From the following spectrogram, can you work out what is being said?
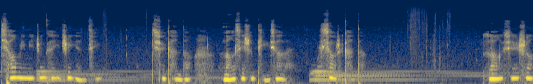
悄咪咪睁开一只眼睛，却看到狼先生停下来。笑着看他，狼先生，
